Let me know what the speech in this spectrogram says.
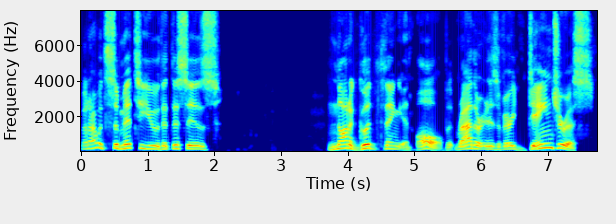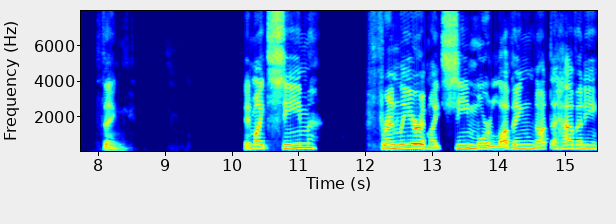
But I would submit to you that this is not a good thing at all, but rather it is a very dangerous thing. It might seem friendlier, it might seem more loving not to have any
